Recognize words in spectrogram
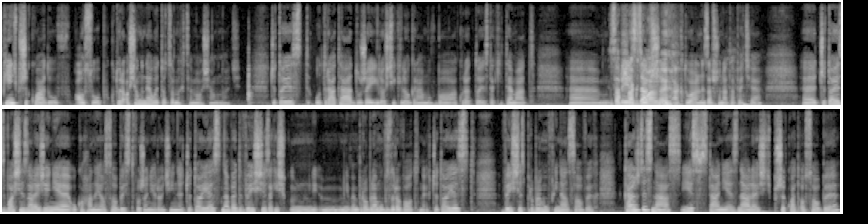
pięć przykładów osób, które osiągnęły to, co my chcemy osiągnąć. Czy to jest utrata dużej ilości kilogramów, bo akurat to jest taki temat, który jest aktualny. zawsze aktualny, zawsze na tapecie. E, czy to jest właśnie znalezienie ukochanej osoby i stworzenie rodziny? Czy to jest nawet wyjście z jakichś, mm, nie wiem, problemów zdrowotnych? Czy to jest wyjście z problemów finansowych? Każdy z nas jest w stanie znaleźć przykład osoby,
